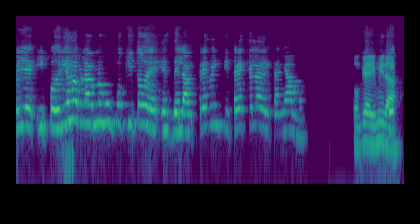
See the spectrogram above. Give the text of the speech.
Oye, ¿y podrías hablarnos un poquito de, de la 323, que es la del cañamo? Ok, mira,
